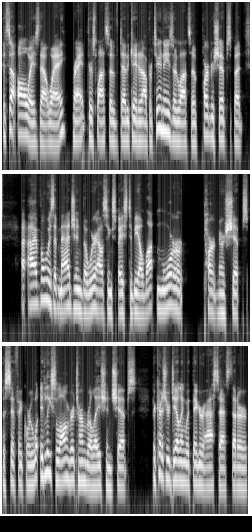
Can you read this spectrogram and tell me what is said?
it's not always that way, right? There's lots of dedicated opportunities, there's lots of partnerships, but I, I've always imagined the warehousing space to be a lot more partnership specific or at least longer term relationships because you're dealing with bigger assets that are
